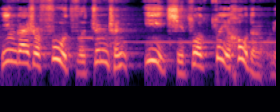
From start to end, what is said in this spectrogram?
应该是父子君臣一起做最后的努力，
